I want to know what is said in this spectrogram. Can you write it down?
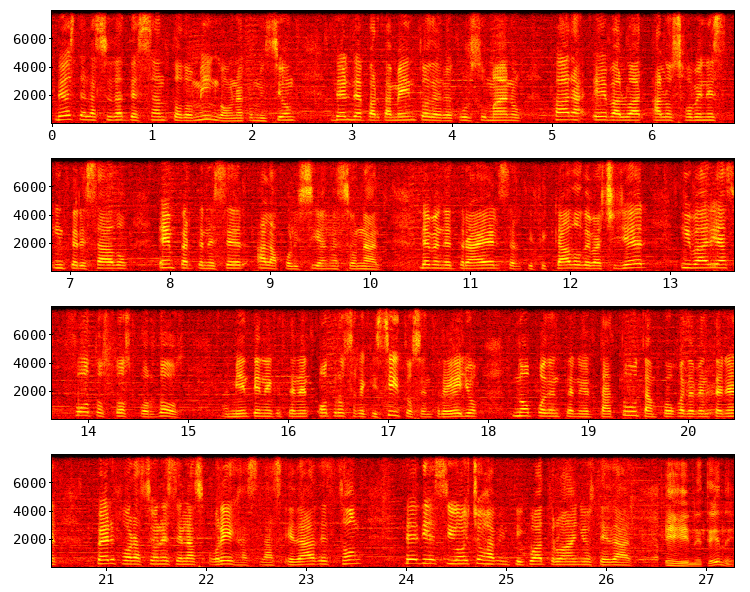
desde la ciudad de Santo Domingo, una comisión del Departamento de Recursos Humanos para evaluar a los jóvenes interesados en pertenecer a la Policía Nacional. Deben de traer certificado de bachiller y varias fotos dos por dos. También tienen que tener otros requisitos, entre ellos no pueden tener tatú, tampoco deben tener perforaciones en las orejas. Las edades son de 18 a 24 años de edad. NTN,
